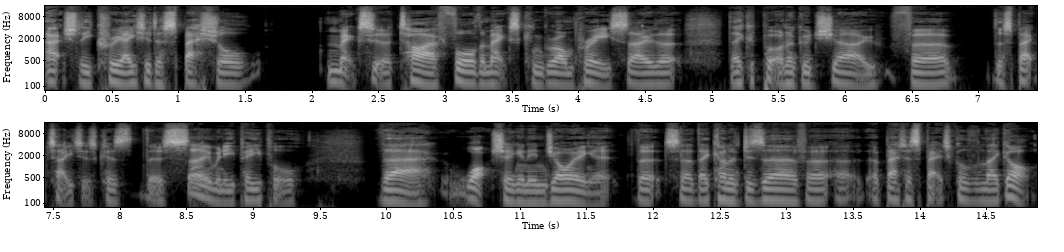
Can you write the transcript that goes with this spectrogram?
actually created a special Mex- tyre for the Mexican Grand Prix so that they could put on a good show for the spectators because there's so many people there watching and enjoying it that uh, they kind of deserve a, a, better spectacle than they got.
